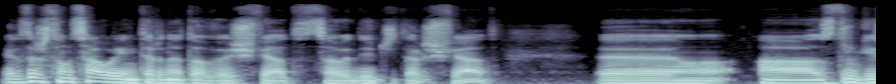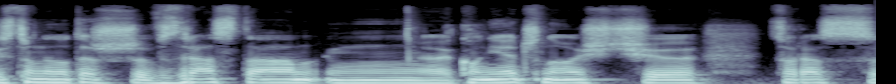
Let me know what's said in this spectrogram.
jak zresztą cały internetowy świat, cały digital świat, a z drugiej strony no też wzrasta mm, konieczność yy, coraz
